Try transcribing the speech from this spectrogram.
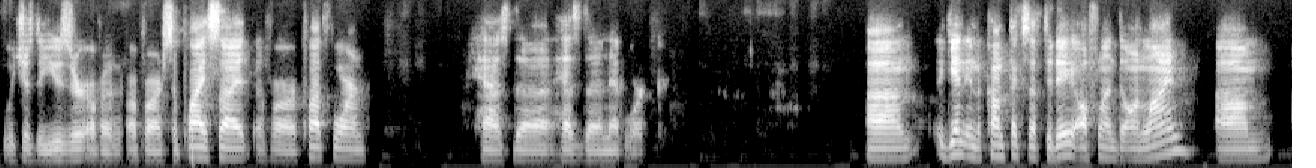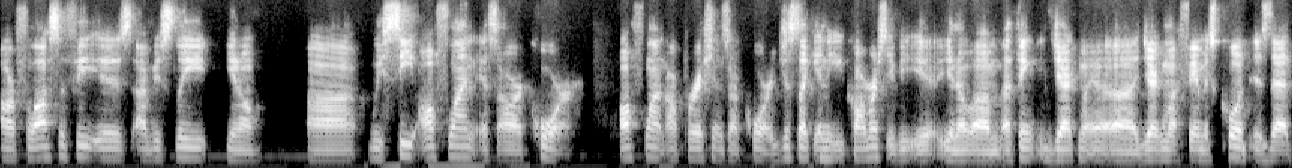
which is the user of, our, of our supply side of our platform, has the has the network. Um, again, in the context of today, offline to online, um, our philosophy is obviously, you know, uh, we see offline as our core. Offline operation is our core. Just like any e-commerce, if you, you know, um, I think Jack Ma, uh, Jack Ma famous quote is that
